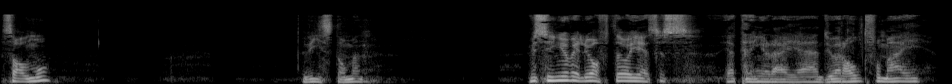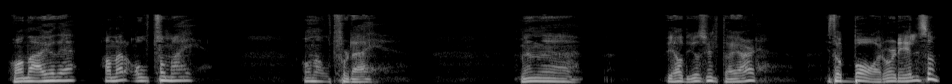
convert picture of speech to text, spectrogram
Salmo. Visdommen. Vi synger jo veldig ofte og 'Jesus, jeg trenger deg. Du er alt for meg.' Og han er jo det. Han er alt for meg. Og han er alt for deg. Men eh, vi hadde jo sulta i hjel. Hvis det bare var det, liksom.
